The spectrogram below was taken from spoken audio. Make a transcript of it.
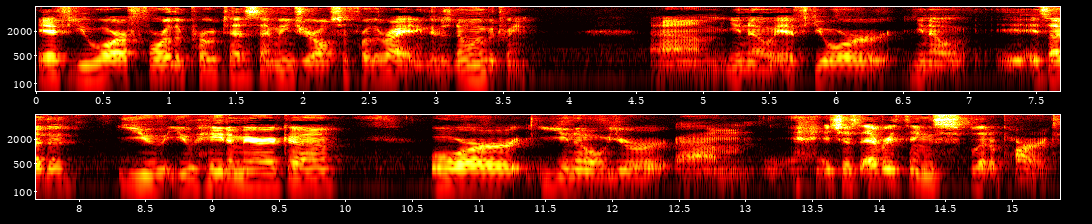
If you are for the protests, that means you're also for the rioting. There's no in between. Um, you know, if you're, you know, it's either you you hate America or you know you're um, it's just everything's split apart.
